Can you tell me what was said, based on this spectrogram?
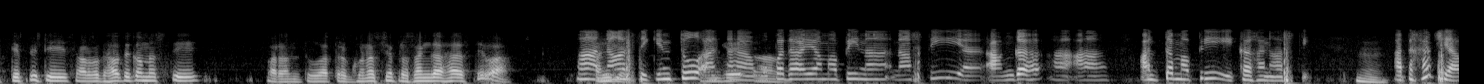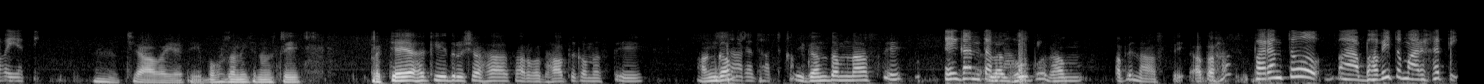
तिप् इति सार्वधातुकमस्ति परन्तु अत्र गुणस्य प्रसङ्गः अस्ति वा? नास्ति किन्तु उपधायामपि न नास्ति अङ्गः अन्तमपि एकः नास्ति। हम्म। अतः च्यावयति। हम्म, च्यावयति। बहु समीचीनमस्ति। प्रत्ययः कीदृशः? सार्वधातुकमस्ति। अङ्गम्? इगन्तं नास्ति। लघुपदम्? अपि नास्ति। अतः परन्तु भवितुम् अर्हति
